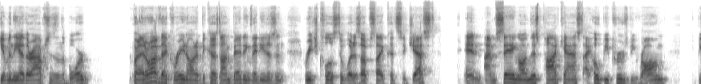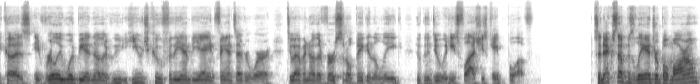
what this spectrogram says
given the other options on the board but I don't have that grade on it because I'm betting that he doesn't reach close to what his upside could suggest. And I'm saying on this podcast, I hope he proves me wrong because it really would be another huge coup for the NBA and fans everywhere to have another versatile big in the league who can do what he's flash he's capable of. So next up is Leandro Bolmaro,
